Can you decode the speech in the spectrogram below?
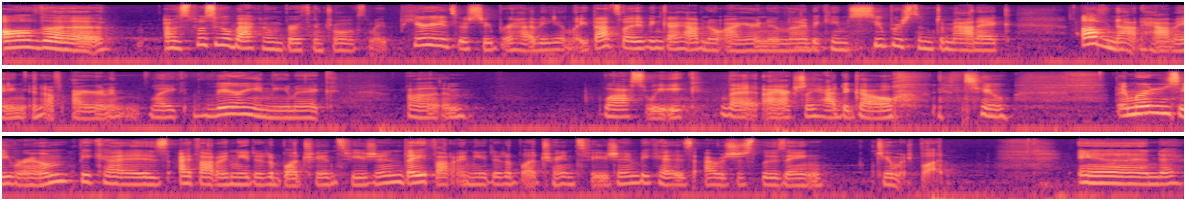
all the I was supposed to go back on birth control because my periods are super heavy, and like that's why I think I have no iron. And then I became super symptomatic of not having enough iron. I'm like very anemic. Um, last week that I actually had to go to the emergency room because I thought I needed a blood transfusion. They thought I needed a blood transfusion because I was just losing too much blood. And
